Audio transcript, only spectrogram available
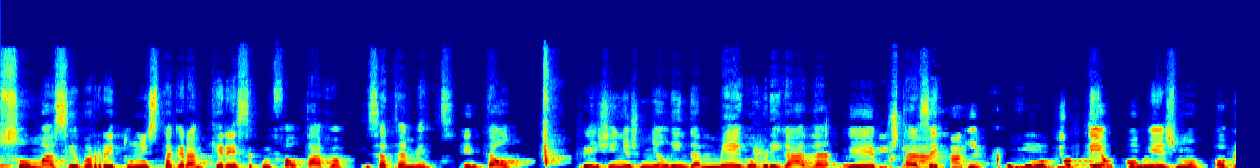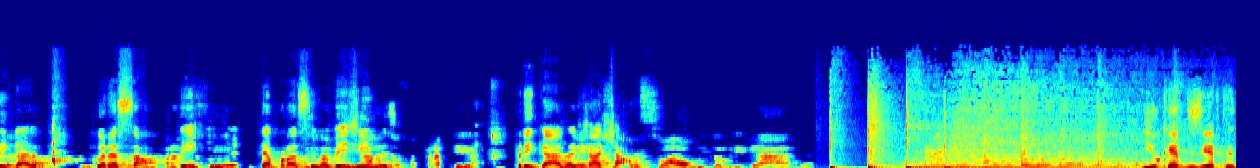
sou Márcia Barreto no Instagram, que era essa que me faltava, exatamente. Então, beijinhos, minha linda, mega obrigada, eh, por estares aqui e pelo teu tempo mesmo. Obrigada. coração. Um Beijinhos. Até a próxima. Beijinhos. Obrigada. Um tchau, tchau. pessoal. Muito obrigada. E eu quero dizer-te,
